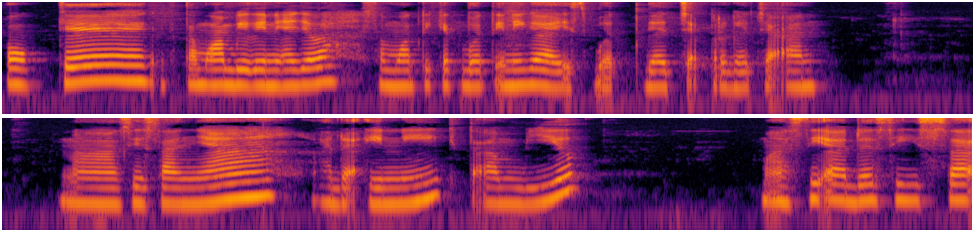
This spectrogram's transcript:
Oke, kita mau ambil ini aja lah semua tiket buat ini guys, buat gacha pergacaan. Nah, sisanya ada ini kita ambil. Masih ada sisa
